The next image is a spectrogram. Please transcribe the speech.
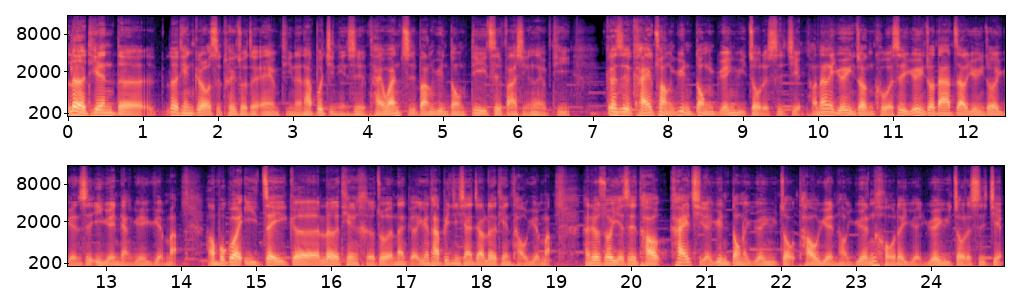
乐天的乐天 Girls 推出这个 NFT 呢，它不仅仅是台湾职棒运动第一次发行 NFT，更是开创运动元宇宙的世界。好，那个元宇宙很酷，是元宇宙，大家知道元宇宙的元是一元、两元、元嘛。好，不过以这一个乐天合作的那个，因为它毕竟现在叫乐天桃园嘛，他就说也是桃开启了运动的元宇宙，桃园哈猿猴的元元宇宙的世界。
